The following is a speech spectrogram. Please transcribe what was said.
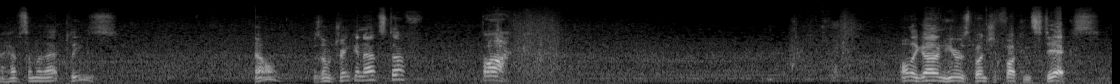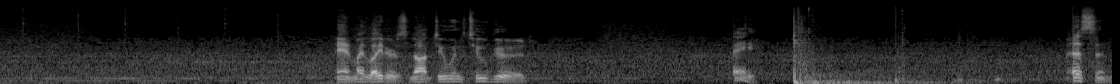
I have some of that, please? No? There's no drinking that stuff? Fuck! All they got in here is a bunch of fucking sticks. Man, my lighter's not doing too good. Hey. Medicine.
